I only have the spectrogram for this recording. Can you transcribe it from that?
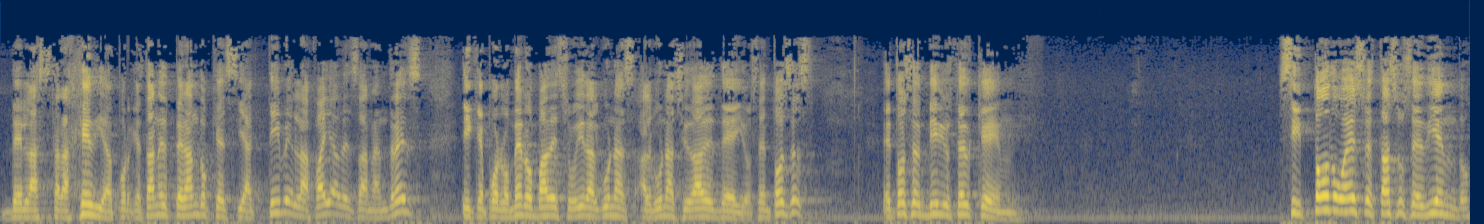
de las tragedias, porque están esperando que se active la falla de San Andrés y que por lo menos va a destruir algunas, algunas ciudades de ellos. Entonces, entonces mire usted que si todo eso está sucediendo,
